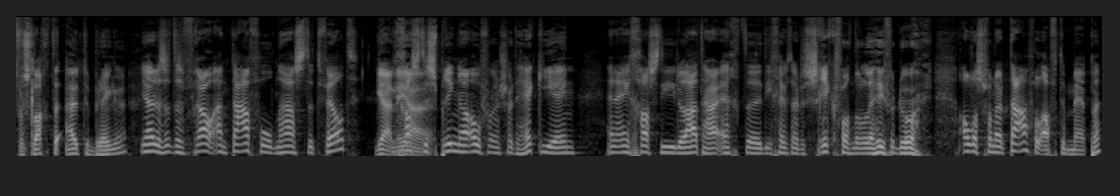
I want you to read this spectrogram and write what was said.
verslag te, uit te brengen. Ja, er zit een vrouw aan tafel naast het veld. Ja, Die nou ja, gasten springen over een soort hekje heen. En een gast die laat haar echt, eh, die geeft haar de schrik van haar leven door alles van haar tafel af te mappen.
